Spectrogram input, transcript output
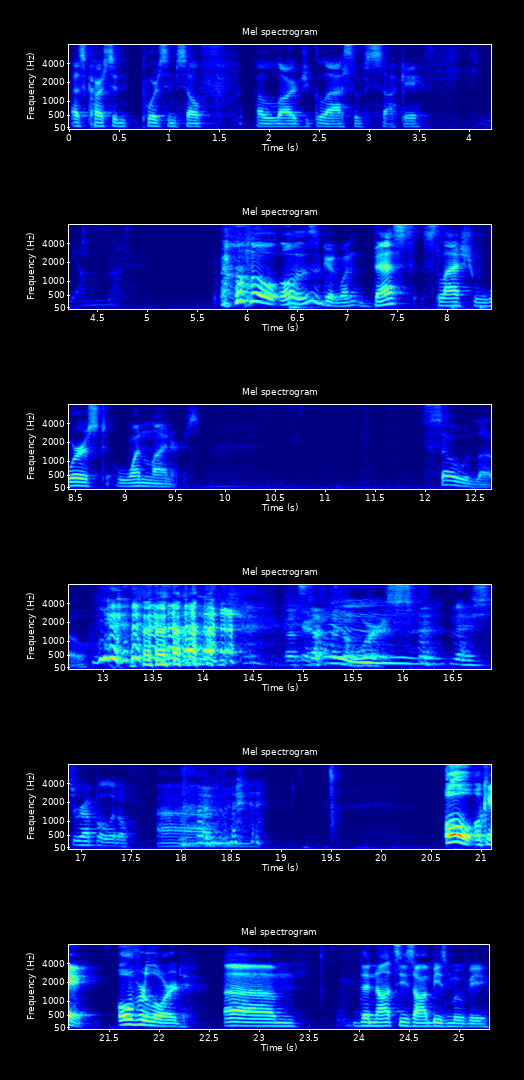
As Carson pours himself a large glass of sake. Yum. Oh, oh, this is a good one. Best slash worst one-liners. So low. That's definitely the worst. I just threw up a little. Um, oh, okay. Overlord. Um, the Nazi zombies movie.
